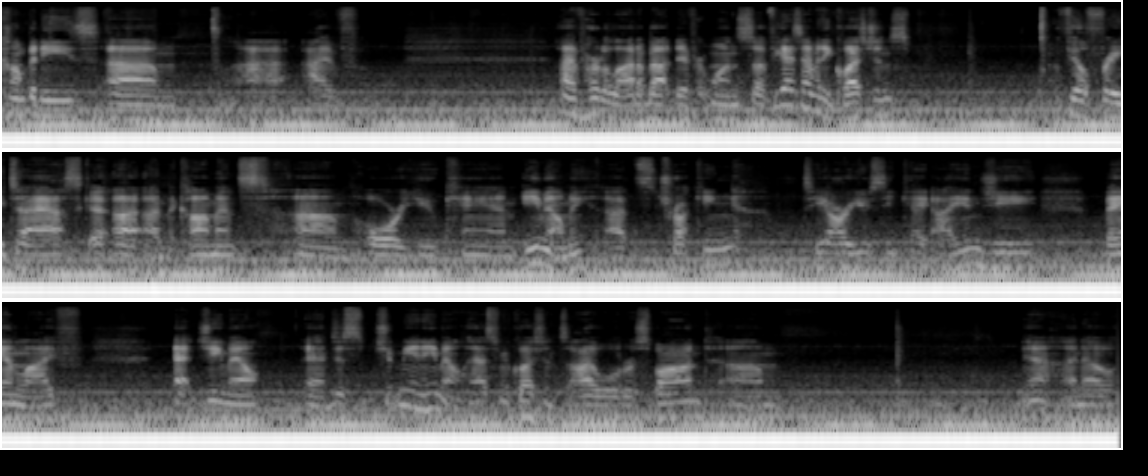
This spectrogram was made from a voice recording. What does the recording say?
companies. Um, I, I've I've heard a lot about different ones. So if you guys have any questions, feel free to ask uh, in the comments, um, or you can email me. That's trucking, T R U C K I N G, van life at Gmail, and just shoot me an email. Ask me questions. I will respond. Um, yeah, I know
